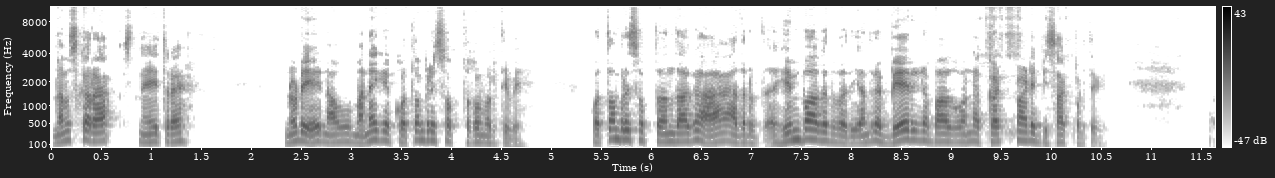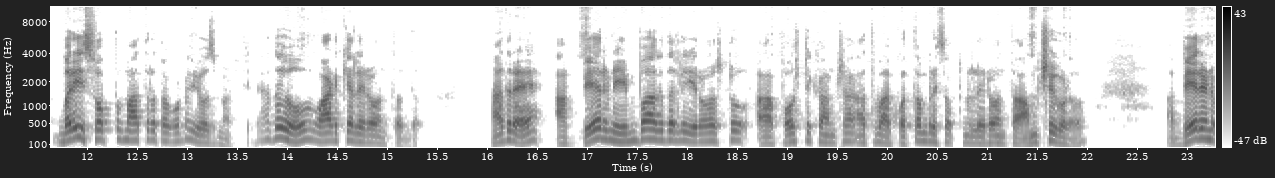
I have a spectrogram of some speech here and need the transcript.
ನಮಸ್ಕಾರ, ಸ್ನೇಹಿತರೆ. ನೋಡಿ, ನಾವು ಮನೆಗೆ ಕೊತ್ತಂಬರಿ ಸೊಪ್ಪು ತೊಗೊಂಬರ್ತೀವಿ. ಕೊತ್ತಂಬರಿ ಸೊಪ್ಪು ತಂದಾಗ ಅದರ ಹಿಂಭಾಗದ ಬದಿ, ಅಂದರೆ ಬೇರಿನ ಭಾಗವನ್ನು ಕಟ್ ಮಾಡಿ ಬಿಸಾಕ್ಬಿಡ್ತೀವಿ. ಬರೀ ಸೊಪ್ಪು ಮಾತ್ರ ತೊಗೊಂಡು ಯೂಸ್ ಮಾಡ್ತೀವಿ. ಅದು ವಾಡಿಕೆಯಲ್ಲಿರುವಂಥದ್ದು. ಆದರೆ ಆ ಬೇರಿನ ಹಿಂಭಾಗದಲ್ಲಿ ಇರೋಷ್ಟು ಆ ಪೌಷ್ಟಿಕಾಂಶ ಅಥವಾ ಕೊತ್ತಂಬರಿ ಸೊಪ್ಪಿನಲ್ಲಿರುವಂಥ ಅಂಶಗಳು ಆ ಬೇರಿನ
